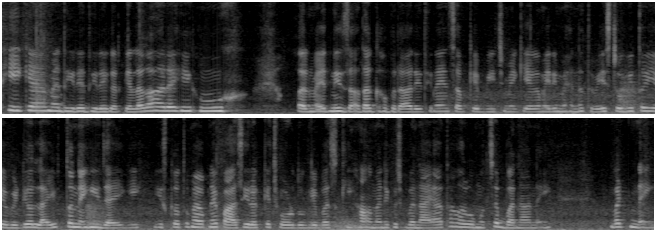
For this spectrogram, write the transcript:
ठीक है, मैं धीरे धीरे करके लगा रही हूँ। और मैं इतनी ज़्यादा घबरा रही थी ना इन सब के बीच में कि अगर मेरी मेहनत वेस्ट होगी तो ये वीडियो लाइव तो नहीं जाएगी। इसको तो मैं अपने पास ही रख के छोड़ दूँगी बस कि हाँ मैंने कुछ बनाया था और वो मुझसे बना नहीं। बट नहीं,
